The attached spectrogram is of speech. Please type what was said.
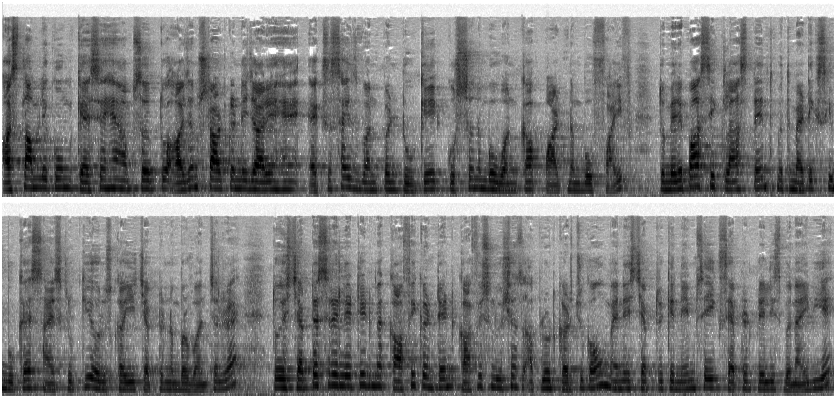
वालेकुम कैसे हैं आप सब? तो आज हम स्टार्ट करने जा रहे हैं एक्सरसाइज 1.2 के क्वेश्चन नंबर वन का पार्ट नंबर फाइव तो मेरे पास ये क्लास टेंथ मैथमेटिक्स की बुक है साइंस ग्रुप की, और उसका ये चैप्टर नंबर वन चल रहा है. तो इस चैप्टर से रिलेटेड मैं काफ़ी कंटेंट काफ़ी सोल्यूशन अपलोड कर चुका हूँ. मैंने इस चैप्टर के नेम से एक सेपरेट प्ले बनाई हुई है.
